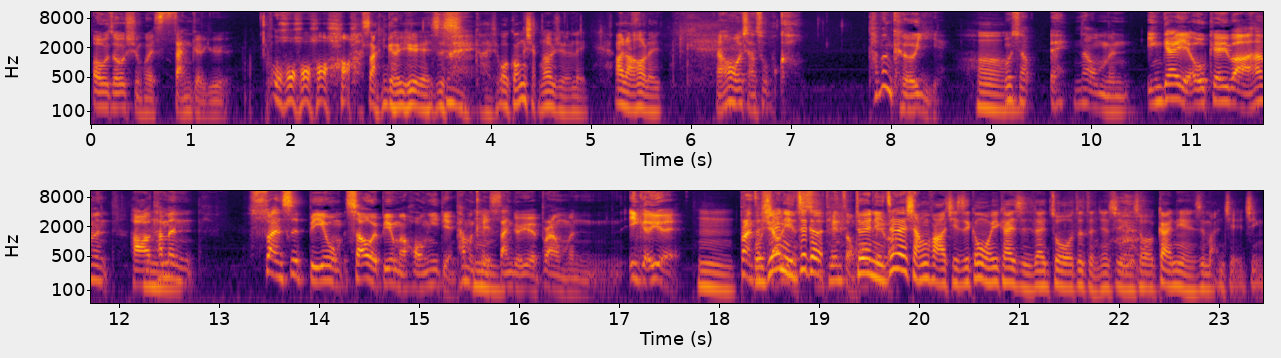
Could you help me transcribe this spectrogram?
欧洲巡回三个月。哇，三个月是，我光想到就觉得累啊。然后嘞，然后我想说，我靠，他们可以，嗯，我想，哎，那我们应该也 OK 吧？他们好，他们。算是比我们稍微比我们红一点，他们可以三个月，不然我们一个月。嗯，不然我觉得你这个对你这个想法，其实跟我一开始在做这整件事情的时候概念也是蛮接近。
